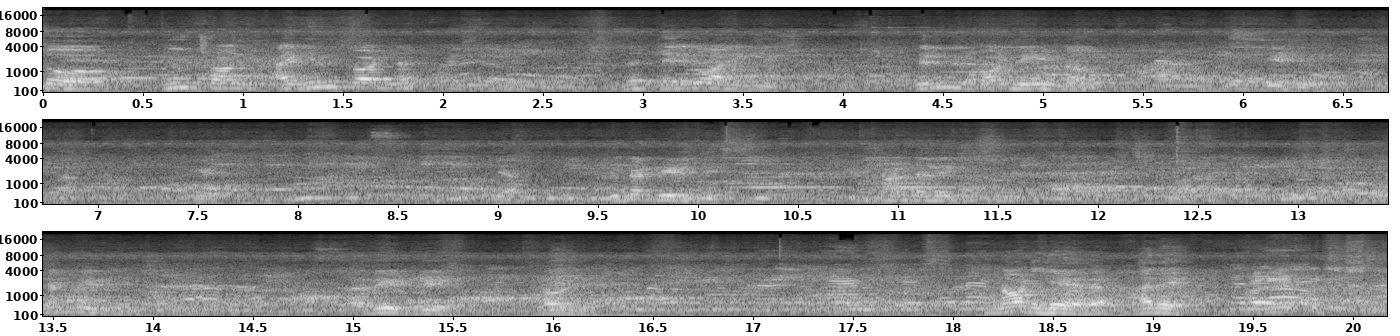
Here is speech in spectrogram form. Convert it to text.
so you can I give card నా the Telugu or English Telugu card read now read yeah you can read this Hare Krishna you can read read read loudly not here Hare Hare Krishna,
